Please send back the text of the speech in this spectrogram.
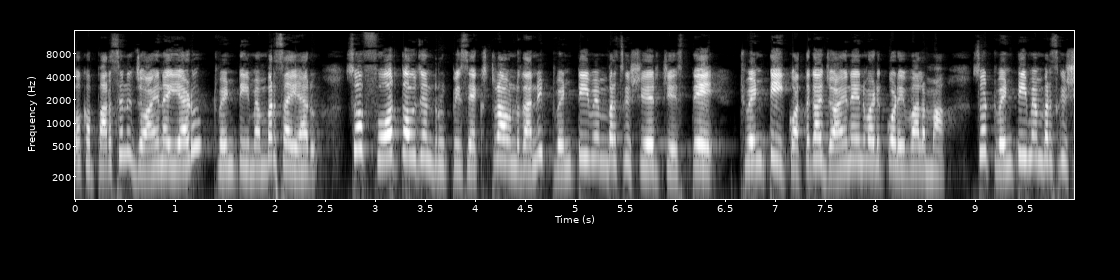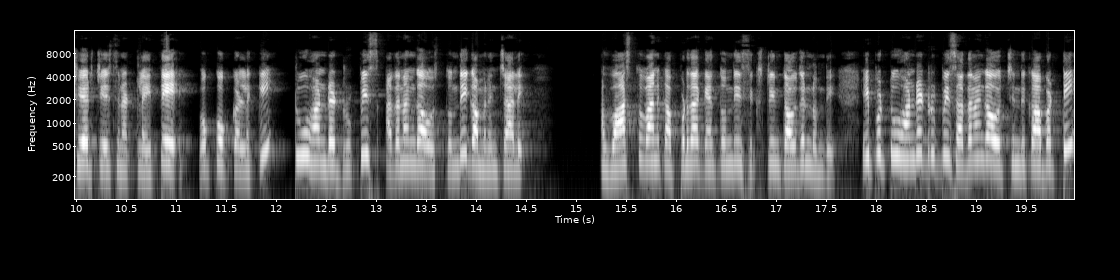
ఒక పర్సన్ జాయిన్ అయ్యాడు. ట్వంటీ మెంబర్స్ అయ్యారు. So four thousand rupees extra ఉన్నదాన్ని ట్వంటీ మెంబర్స్కి షేర్ చేస్తే ట్వంటీ కొత్తగా జాయిన్ అయిన వాడికి కూడా ఇవ్వాలమ్మా. సో ట్వంటీ మెంబర్స్కి షేర్ చేసినట్లయితే ఒక్కొక్కళ్ళకి టూ హండ్రెడ్ రూపీస్ అదనంగా వస్తుంది. గమనించాలి. వాస్తవానికి అప్పుడు దాకా ఎంత ఉంది? సిక్స్టీన్ థౌజండ్ ఉంది. ఇప్పుడు టూ హండ్రెడ్ రూపీస్ అదనంగా వచ్చింది కాబట్టి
